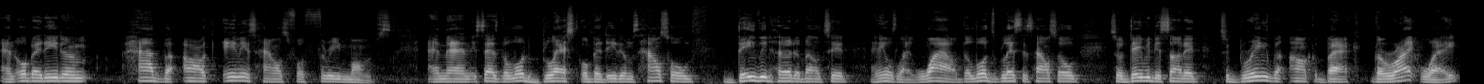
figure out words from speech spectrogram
And Obed Edom had the ark in his house for three months. And then it says the Lord blessed Obed Edom's household. David heard about it and he was like, wow, the Lord's blessed his household. So David decided to bring the ark back the right way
